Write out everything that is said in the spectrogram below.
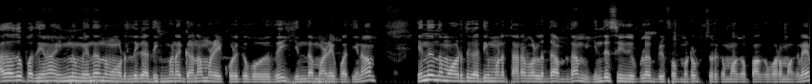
அதாவது பார்த்தீங்கன்னா இன்னும் எந்தெந்த மாவட்டத்துக்கு அதிகமான கனமழை கொடுக்க போகுது? இந்த மழை பார்த்தீங்கன்னா எந்தெந்த மாவட்டத்துக்கு அதிகமான தரவல்லது அப்படி தான் இந்த செய்திக்குள்ளே ப்ரிஃபர் மற்றும் சுருக்கமாக பார்க்க போகிற மக்களே.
